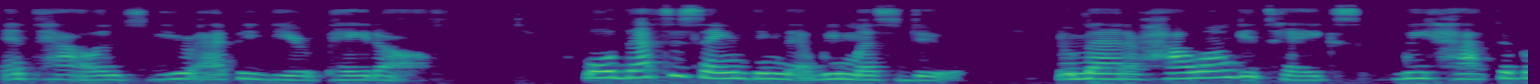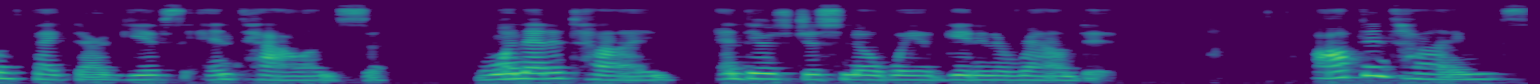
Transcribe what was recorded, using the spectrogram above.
and talents year after year paid off. Well, that's the same thing that we must do. No matter how long it takes, we have to perfect our gifts and talents one at a time, and there's just no way of getting around it. Oftentimes,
